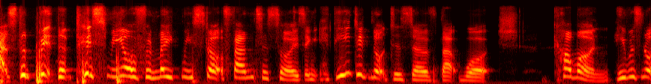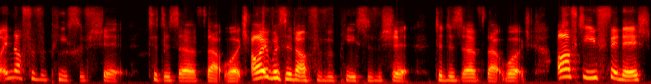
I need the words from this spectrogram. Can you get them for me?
that's the bit that pissed me off and made me start fantasizing. He did not deserve that watch. Come on. He was not enough of a piece of shit to deserve that watch. I was enough of a piece of shit to deserve that watch. After you finish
